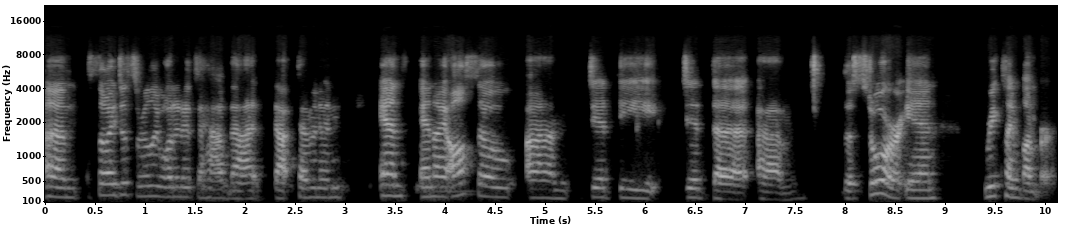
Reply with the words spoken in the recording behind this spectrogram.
Um, so I just really wanted it to have that that feminine and and I also um, did the did the um, the store in reclaimed lumber.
